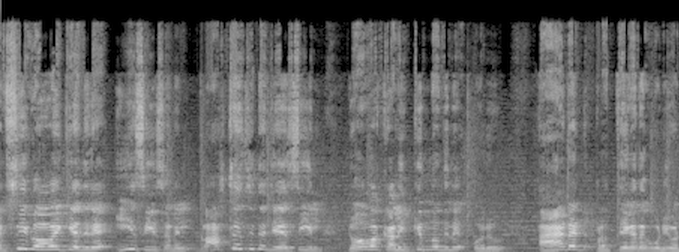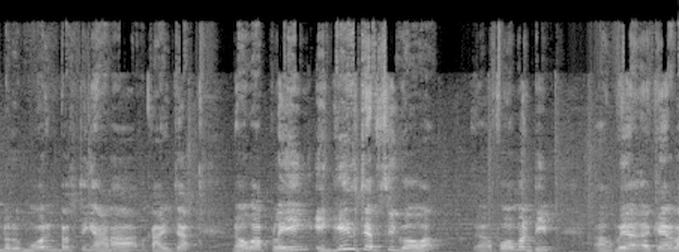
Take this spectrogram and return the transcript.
എഫ് സി ഗോവയ്ക്കെതിരെ ഈ സീസണിൽ ബ്ലാസ്റ്റേഴ്സിന്റെ ജേഴ്സിയിൽ ഗോവ കളിക്കുന്നതിന് ഒരു ആഡഡ് പ്രത്യേകത കൂടിയുണ്ട്. ഒരു മോർ ഇൻട്രസ്റ്റിംഗ് ആണ് ആ കാഴ്ച. Noah playing against F C Goa former team Kerala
